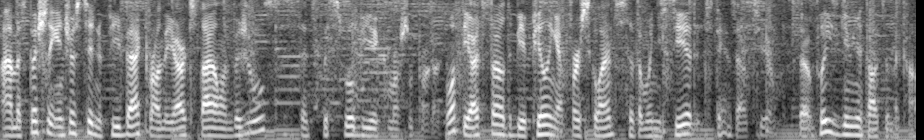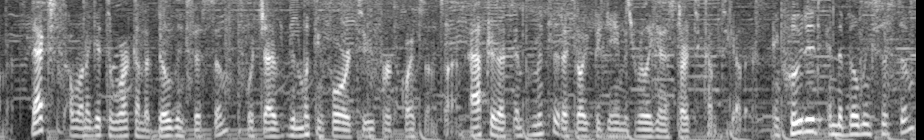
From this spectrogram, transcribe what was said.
I'm especially interested in feedback around the art style and visuals, since this will be a commercial product. I want the art style to be appealing at first glance so that when you see it, it stands out to you. So please give me your thoughts in the comments. Next, I want to get to work on the building system, which I've been looking forward to for quite some time. After that's implemented, I feel like the game is really going to start to come together. Included in the building system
